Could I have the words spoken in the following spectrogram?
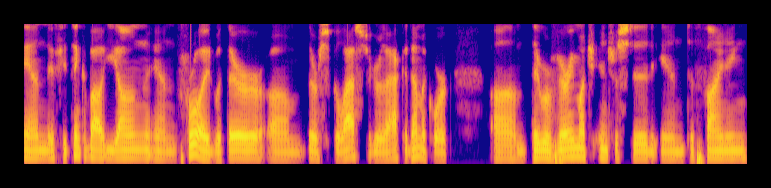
And if you think about Jung and Freud with their um, their scholastic or the academic work, um, they were very much interested in defining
